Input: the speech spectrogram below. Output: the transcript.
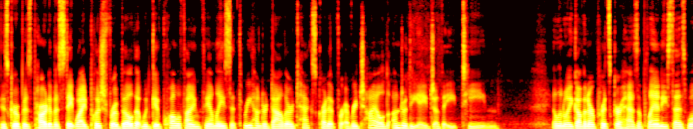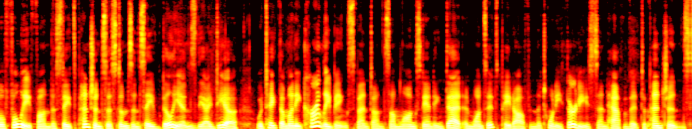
His group is part of a statewide push for a bill that would give qualifying families a $300 tax credit for every child under the age of 18. Illinois Governor Pritzker has a plan he says will fully fund the state's pension systems and save billions. The idea would take the money currently being spent on some longstanding debt and once it's paid off in the 2030s, send half of it to pensions.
